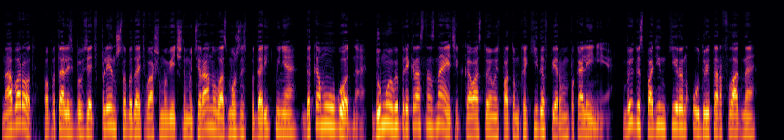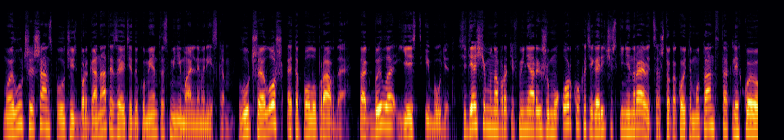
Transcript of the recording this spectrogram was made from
Наоборот, попытались бы взять в плен, чтобы дать вашему вечному тирану возможность подарить меня, да кому угодно. Думаю, вы прекрасно знаете, какова стоимость потомка Кида в первом поколении. Вы, господин Киран Удри Тарфлагна, мой лучший шанс получить барганаты за эти документы с минимальным риском. Лучшая ложь — это полуправда. Так было, есть и будет. Сидящему напротив меня рыжему орку категорически не нравится, что какой-то мутант так легко его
